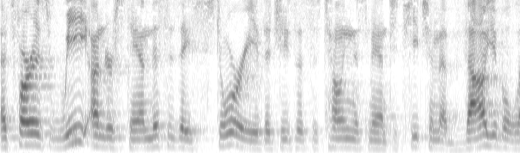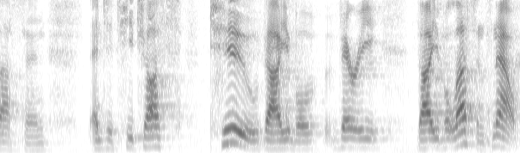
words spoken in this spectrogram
as far as we understand, this is a story that Jesus is telling this man to teach him a valuable lesson and to teach us two valuable, very valuable lessons. Now,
